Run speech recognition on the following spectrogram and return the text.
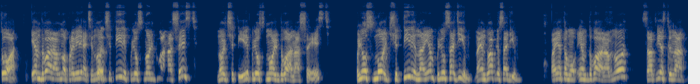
то m2 равно, проверяйте, 0,4 плюс 0,2 на 6, 0,4 плюс 0,2 на 6, плюс 0,4 на m плюс 1, на m2 плюс 1. Поэтому m2 равно, соответственно,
